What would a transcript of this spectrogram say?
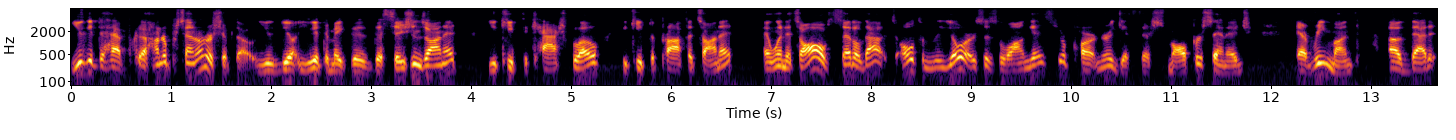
You get to have 100% ownership, though. You, you get to make the decisions on it. You keep the cash flow. You keep the profits on it. And when it's all settled out, it's ultimately yours as long as your partner gets their small percentage every month of that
